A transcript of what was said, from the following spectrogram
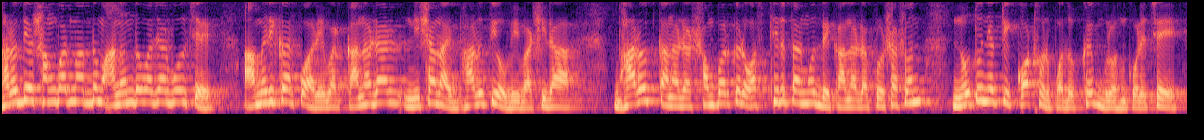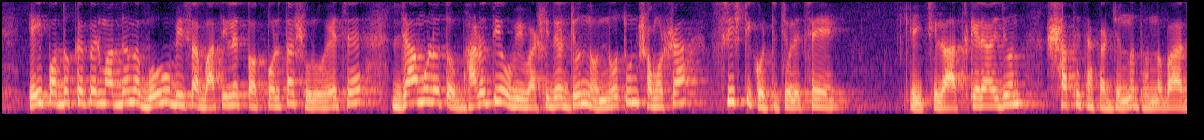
ভারতীয় সংবাদ মাধ্যম আনন্দবাজার বলছে, আমেরিকার পর এবার কানাডার নিশানায় ভারতীয় অভিবাসীরা। ভারত কানাডার সম্পর্কের অস্থিরতার মধ্যে কানাডা প্রশাসন নতুন একটি কঠোর পদক্ষেপ গ্রহণ করেছে। এই পদক্ষেপের মাধ্যমে বহু ভিসা বাতিলের তৎপরতা শুরু হয়েছে, যা মূলত ভারতীয় অভিবাসীদের জন্য নতুন সমস্যা সৃষ্টি করতে চলেছে। এই ছিল আজকের আয়োজন, সাথে থাকার জন্য ধন্যবাদ।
